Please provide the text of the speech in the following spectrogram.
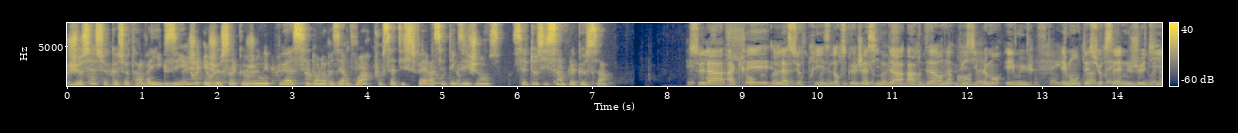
Je sais ce que ce travail exige et je sais que je n'ai plus assez dans le réservoir pour satisfaire à cette exigence. C'est aussi simple que ça. Cela a créé la surprise lorsque Jacinda Ardern, visiblement émue, est montée sur scène jeudi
